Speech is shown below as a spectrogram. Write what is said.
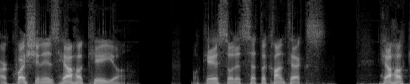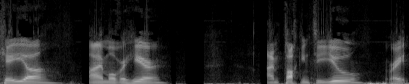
our question is Hahakeya. Okay, so let's set the context. Hahakeya, I'm over here. I'm talking to you, right?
